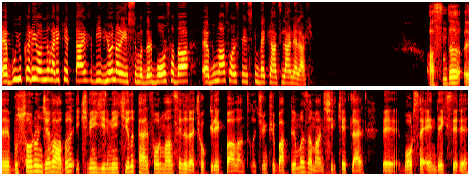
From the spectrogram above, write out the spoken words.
Ee, bu yukarı yönlü hareketler bir yön arayışı mıdır? Borsada e, bundan sonrasına ilişkin beklentiler neler? Aslında e, bu sorunun cevabı 2022 yılı performansıyla da çok direkt bağlantılı. Çünkü baktığımız zaman şirketler ve borsa endeksleri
